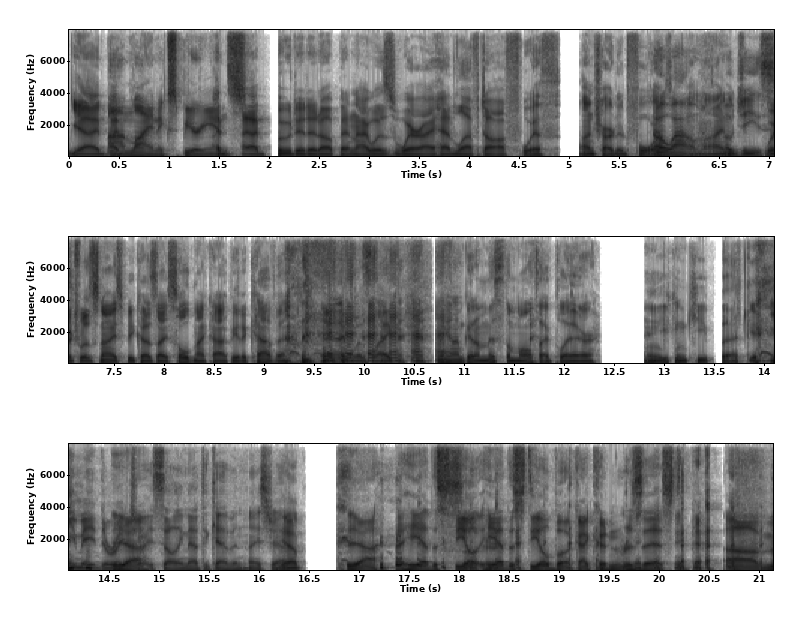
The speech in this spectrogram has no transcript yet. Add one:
yeah, I, I, online experience. I, I booted it up and I was where I had left off with Uncharted 4. Oh wow. Online, Oh geez. which was nice because I sold my copy to Kevin and was like, man, I'm going to miss the multiplayer. And you can keep that game. you made the right Yeah. choice selling that to Kevin. Nice job. Yep. yeah, he had the steel. he had the steel book. I couldn't resist. Um,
